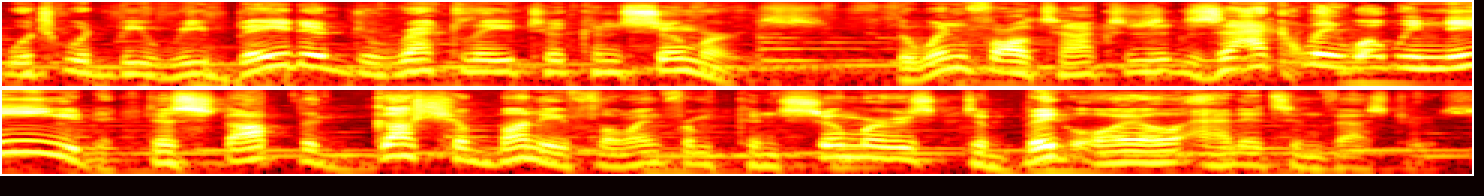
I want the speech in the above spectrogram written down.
which would be rebated directly to consumers. The windfall tax is exactly what we need to stop the gush of money flowing from consumers to big oil and its investors.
